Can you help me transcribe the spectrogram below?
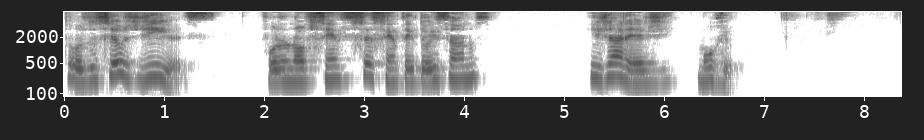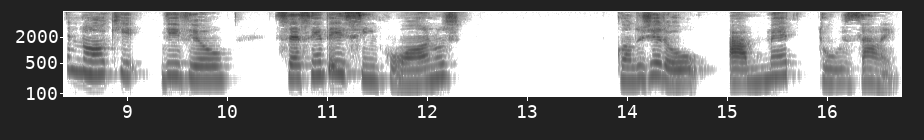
Todos os seus dias foram 962 anos e Jared morreu. Enoque viveu 65 anos quando gerou a Metusalém.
